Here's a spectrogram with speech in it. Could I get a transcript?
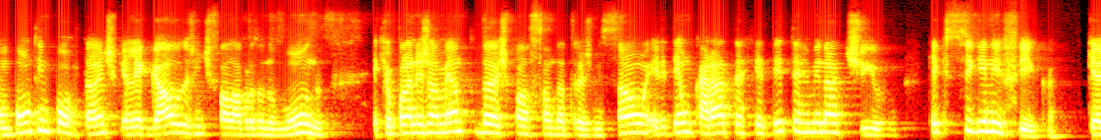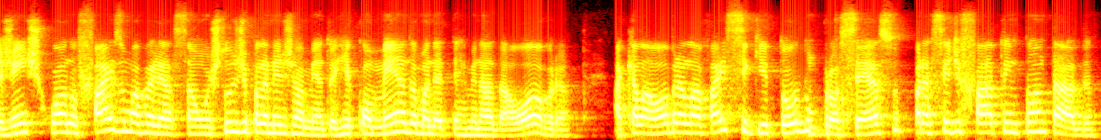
Um ponto importante, que é legal da gente falar para todo mundo, é que o planejamento da expansão da transmissão ele tem um caráter que é determinativo. O que, que isso significa? Que a gente, quando faz uma avaliação, um estudo de planejamento e recomenda uma determinada obra, aquela obra ela vai seguir todo um processo para ser de fato implantada.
